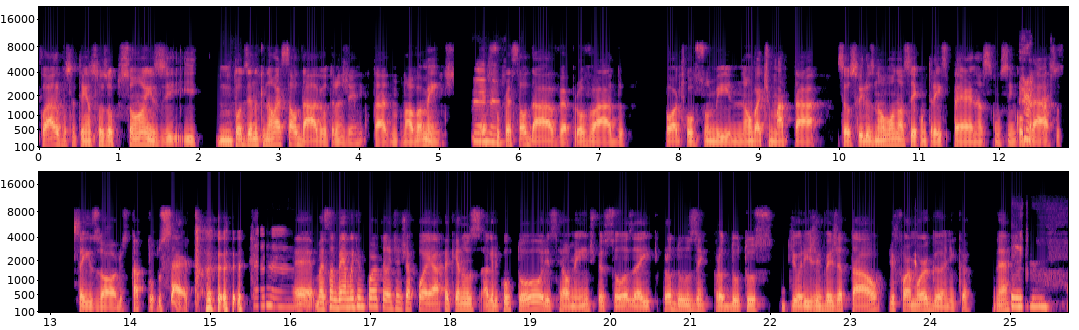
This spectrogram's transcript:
claro, você tem as suas opções e, e, não tô dizendo que não é saudável o transgênico, tá? Novamente. É uhum. É super saudável, é aprovado, pode consumir, não vai te matar. Seus filhos não vão nascer com três pernas, com cinco braços, seis olhos, tá tudo certo. Uhum. É, mas também é muito importante a gente apoiar pequenos agricultores, realmente, pessoas aí que produzem produtos de origem vegetal de forma orgânica né?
